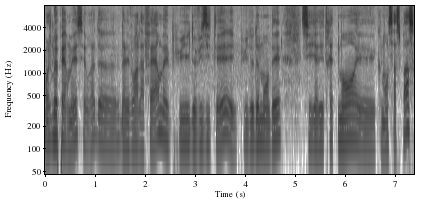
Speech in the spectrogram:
moi je me permets, c'est vrai, d'aller voir la ferme et puis de visiter et puis de demander s'il y a des traitements et comment ça se passe.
